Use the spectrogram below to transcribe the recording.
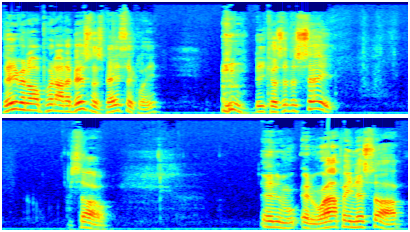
They even all put out of business, basically, because of the state. So, in, in wrapping this up,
